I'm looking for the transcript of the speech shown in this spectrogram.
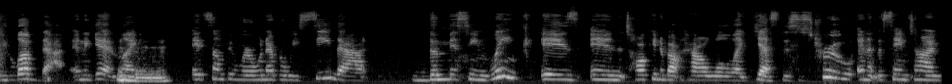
We love that. And again, like mm-hmm. it's something where whenever we see that, the missing link is in talking about how well like yes this is true and at the same time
